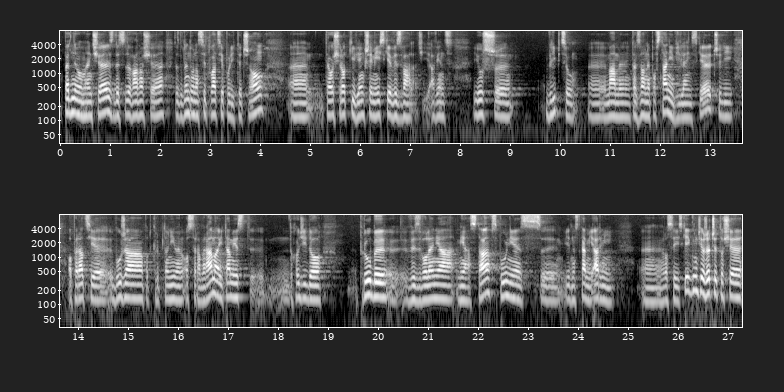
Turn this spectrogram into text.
w pewnym momencie zdecydowano się ze względu na sytuację polityczną e, te ośrodki większe miejskie wyzwalać. A więc już e, w lipcu e, mamy tak zwane powstanie wileńskie, czyli operację Burza pod kryptonimem Ostra Brama i tam jest, e, dochodzi do próby e, wyzwolenia miasta wspólnie z e, jednostkami armii e, rosyjskiej. W gruncie rzeczy to się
